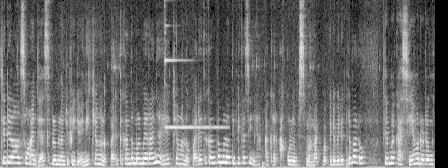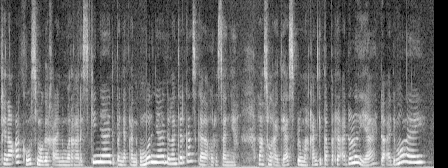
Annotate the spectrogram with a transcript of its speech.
Jadi langsung aja sebelum lanjut video ini jangan lupa ditekan tombol merahnya ya. Jangan lupa ditekan tombol notifikasinya agar aku lebih semangat buat video-video terbaru. Terima kasih yang udah dukung channel aku. Semoga kalian dimurahkan rezekinya, dipanjangkan umurnya, dilancarkan segala urusannya. Langsung aja sebelum makan kita berdoa dulu ya. Doa dimulai.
